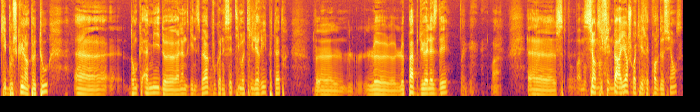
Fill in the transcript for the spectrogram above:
qui bousculent un peu tout. Euh, donc ami de Allen Ginsberg, vous connaissez Timothy Leary peut-être, Euh, le, le pape du LSD. Voilà. Euh, scientifique par ailleurs, je crois qu'il était prof de sciences.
